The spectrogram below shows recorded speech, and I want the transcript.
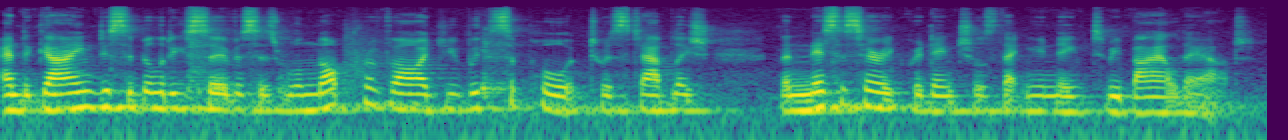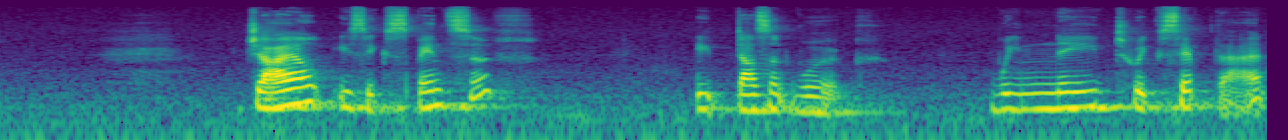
And again, disability services will not provide you with support to establish the necessary credentials that you need to be bailed out. Jail is expensive, it doesn't work. We need to accept that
